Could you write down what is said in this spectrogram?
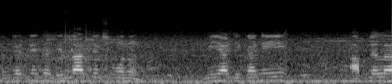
संघटनेचा जिल्हाध्यक्ष म्हणून मी या ठिकाणी आपल्याला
